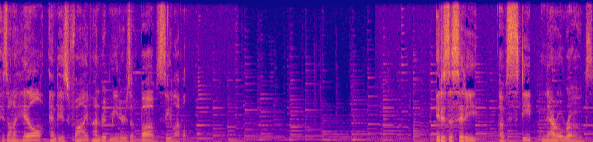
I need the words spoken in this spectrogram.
is on a hill and is 500 meters above sea level. It is a city of steep, narrow roads,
